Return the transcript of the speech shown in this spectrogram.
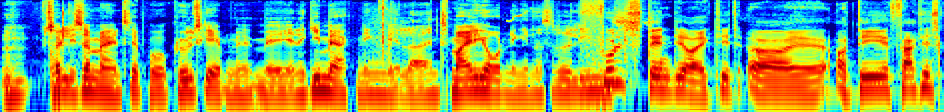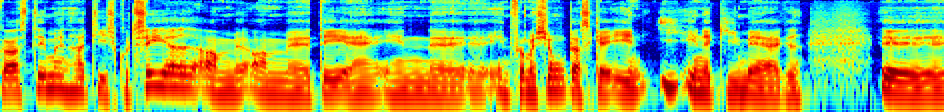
Mm-hmm. Så ligesom man ser på køleskabene med energimærkning eller en smiley-ordning eller sådan noget lignende? Fuldstændig rigtigt, og, øh, og det er faktisk også det, man har diskuteret, om, om øh, det er en uh, information, der skal ind i energimærket. Uh,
